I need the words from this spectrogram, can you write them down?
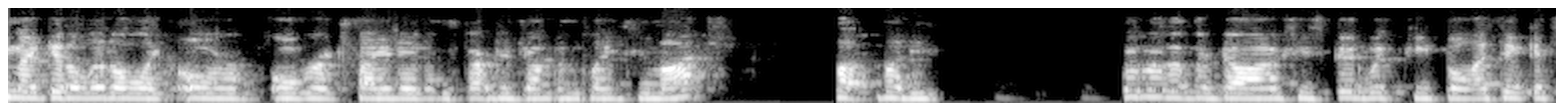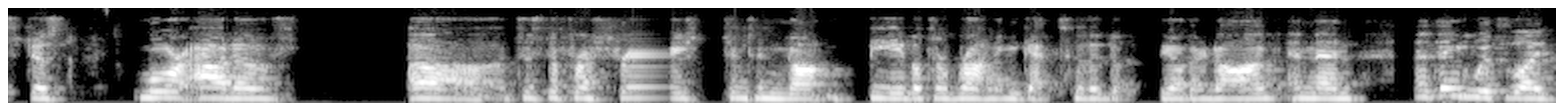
he might get a little like over overexcited and start to jump and play too much. But but he's good with other dogs. He's good with people. I think it's just more out of uh, just the frustration to not be able to run and get to the the other dog. And then I think with like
